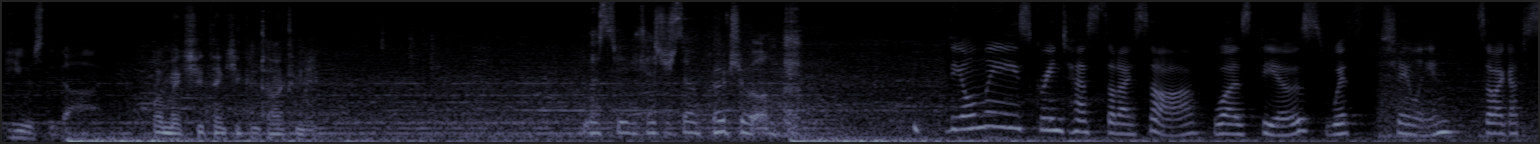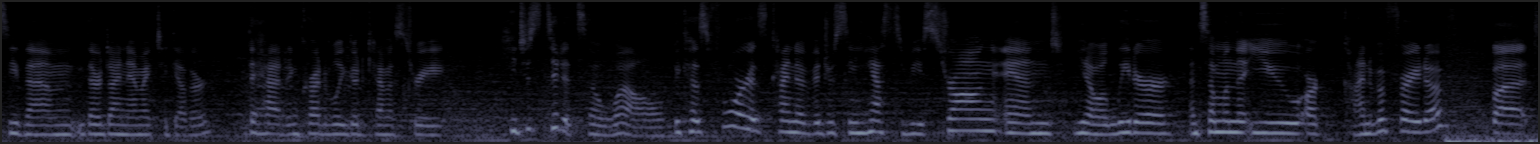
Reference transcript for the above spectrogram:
he was the guy. What makes you think you can talk to me? Must be because you're so approachable. The only screen test that I saw was Theo's with Shailene, so I got to see them, their dynamic together. They had incredibly good chemistry. He just did it so well because Four is kind of interesting. He has to be strong and, you know, a leader and someone that you are kind of afraid of, but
